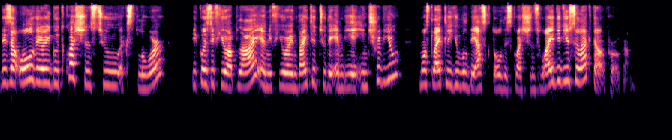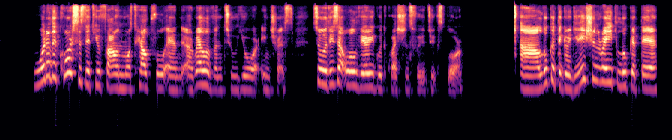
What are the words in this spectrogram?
These are all very good questions to explore because if you apply and if you are invited to the MBA interview, most likely you will be asked all these questions. Why did you select our program? What are the courses that you found most helpful and uh, relevant to your interests? So these are all very good questions for you to explore. Uh, look at the graduation rate, look at the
